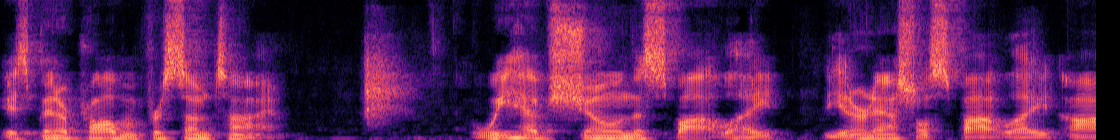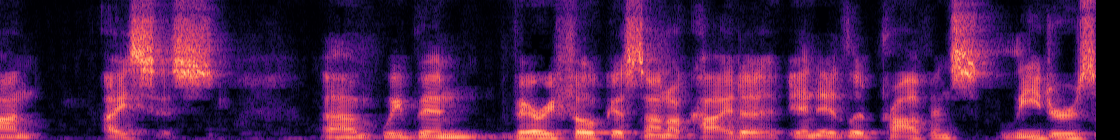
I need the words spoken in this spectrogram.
It's been a problem for some time. We have shown the spotlight, the international spotlight on ISIS. Um, we've been very focused on Al Qaeda in Idlib province. Leaders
